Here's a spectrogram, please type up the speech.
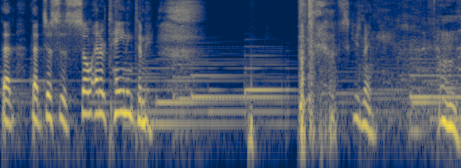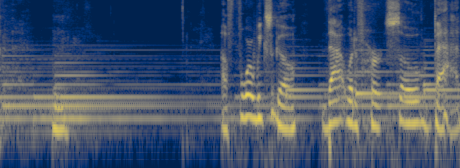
that, that just is so entertaining to me. Excuse me. Mm. Mm. Uh, four weeks ago, that would have hurt so bad.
